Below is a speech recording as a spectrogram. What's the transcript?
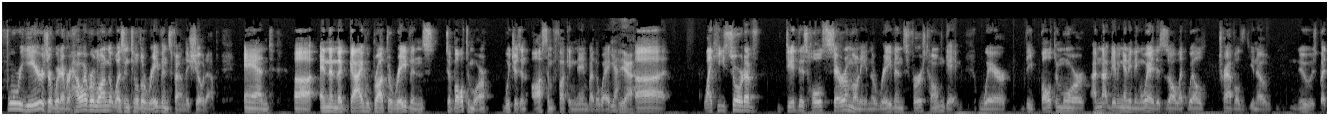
four years or whatever, however long it was until the Ravens finally showed up. And uh, and then the guy who brought the Ravens to Baltimore, which is an awesome fucking name by the way, Yeah. Yeah. uh, like he sort of did this whole ceremony in the Ravens' first home game where the Baltimore I'm not giving anything away. This is all like well traveled, you know, news, but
